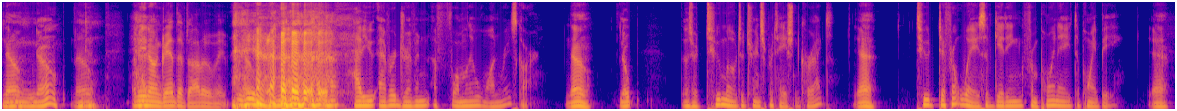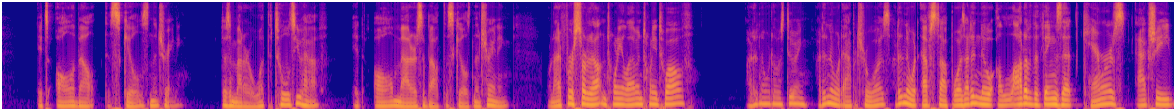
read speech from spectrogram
No, mm, no. no. I mean, on Grand Theft Auto, maybe. Yeah. Have you ever driven a Formula One race car? No. Nope. Those are two modes of transportation, correct? Yeah. Two different ways of getting from point A to point B. Yeah. It's all about the skills and the training. Doesn't matter what the tools you have, it all matters about the skills and the training. When I first started out in 2011, 2012, I didn't know what I was doing. I didn't know what aperture was. I didn't know what f-stop was. I didn't know a lot of the things that cameras actually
